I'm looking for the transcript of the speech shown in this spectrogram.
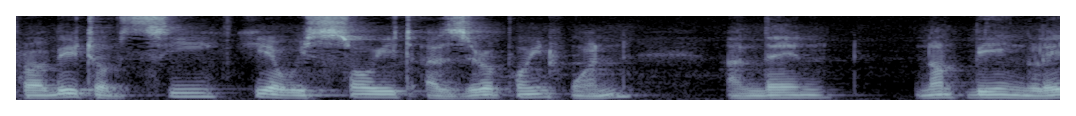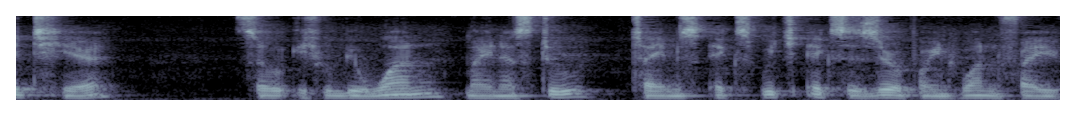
Probability of C, here we saw it as 0.1 and then not being late here. So it will be 1 minus 2 times x, which x is 0.15.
